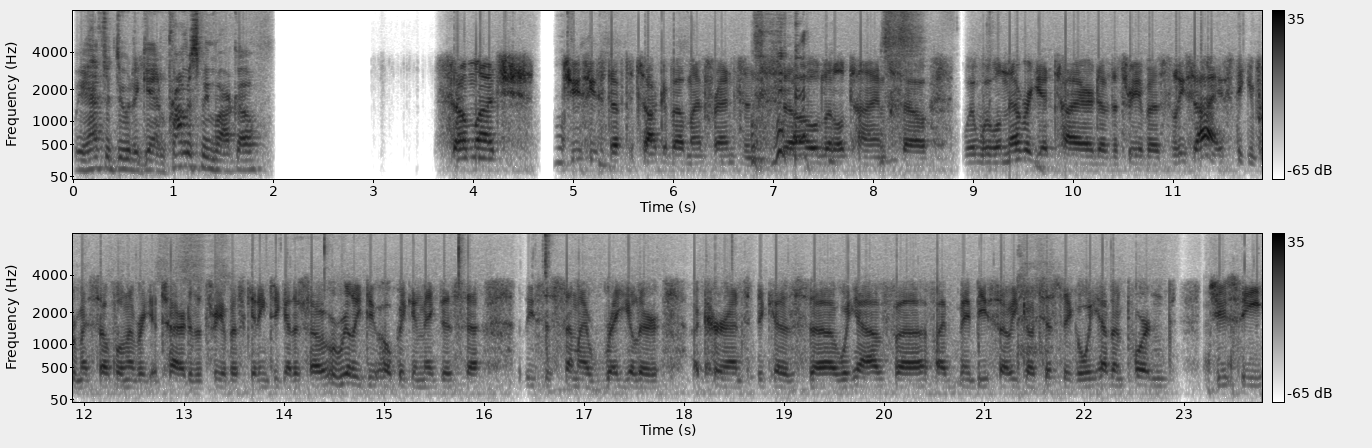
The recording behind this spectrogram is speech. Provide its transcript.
We have to do it again. Promise me, Marco. So much juicy stuff to talk about, my friends, in so little time. So we, we will never get tired of the three of us. At least I, speaking for myself, will never get tired of the three of us getting together. So we really do hope we can make this uh, at least a semi-regular occurrence because uh, we have, uh, if I may be so egotistical, we have important, juicy,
